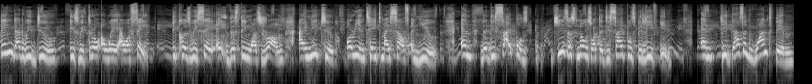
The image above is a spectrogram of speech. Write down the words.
thing that we do is we throw away our faith because we say, hey, this thing was wrong. I need to orientate myself anew. And the disciples, Jesus knows what the disciples believe in. And he doesn't want them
